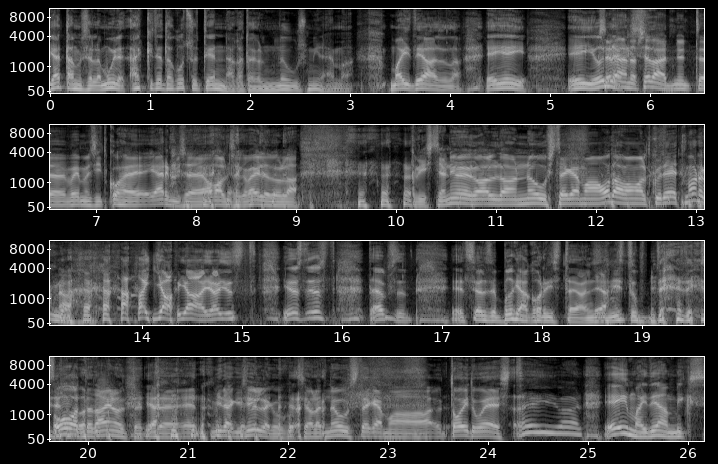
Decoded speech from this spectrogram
jätame selle mulje, et äkki teda kutsuti enne, aga ta ei olnud nõus minema. ma ei tea seda, ei, ei, ei õnneks. see tähendab seda, et nüüd võime siit kohe järgmise avalduse avaldusega välja tulla. Kristjan Jõekalda on nõus tegema odavamalt kui Teet Margna ja, ja, ja just, just, just täpselt, et see on see põhjakoristaja on siin istub. ootad ainult, et, et midagi sülle kukuks ja oled nõus tegema toidu eest. ei, ei, ma ei tea, miks,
